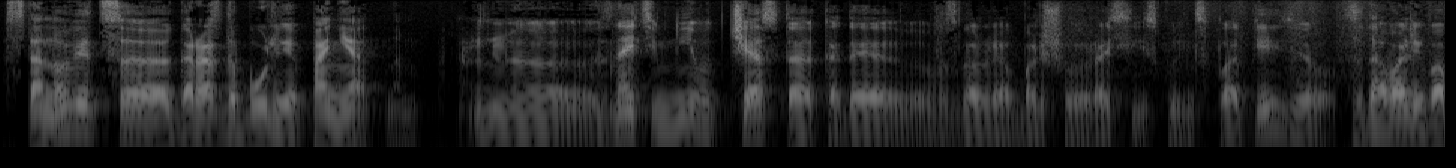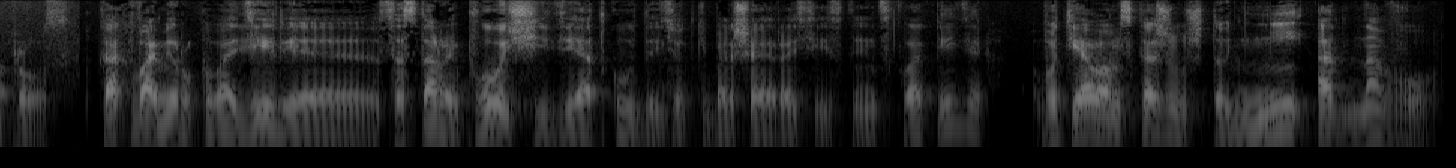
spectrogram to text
становится гораздо более понятным. Э, знаете, мне вот часто, когда я возглавлял большую российскую энциклопедию, задавали вопрос, как вами руководили со Старой площади, откуда идет большая российская энциклопедия. Вот я вам скажу, что ни одного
